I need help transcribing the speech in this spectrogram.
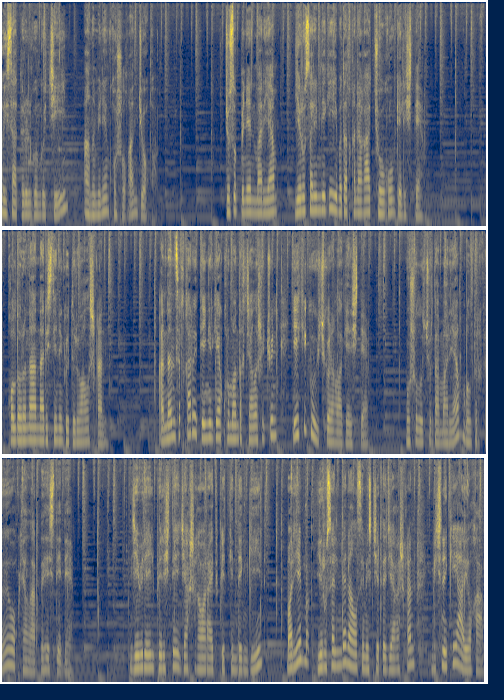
ыйса төрөлгөнгө чейин аны менен кошулган жок. Жусуп менен мариям иерусалимдеги ибадатканага чогуу келишти. Колдоруна наристени көтөрүп алышкан. Андан сырткары теңирге курмандык чалыш үчүн эки көгүчкөн ала келишти. Ушул учурда мариям былтыркы окуяларды эстеди. Жебирейил периште жакшы кабар айтып кеткенден кийин мариям иерусалимден алыс эмес жерде жайгашкан кичинекей айылга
